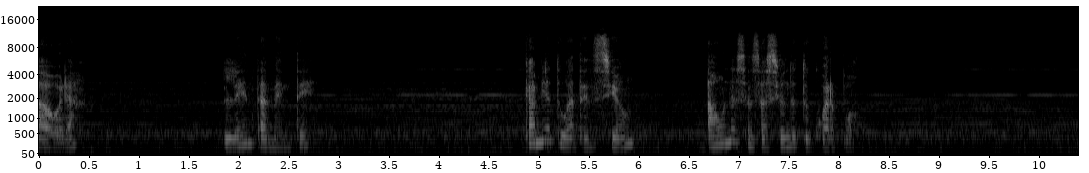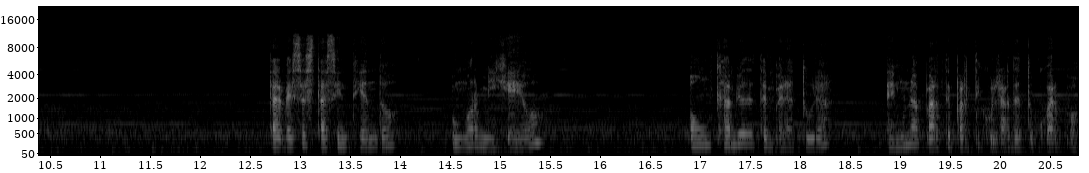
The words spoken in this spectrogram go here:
Ahora, lentamente, cambia tu atención a una sensación de tu cuerpo. Tal vez estás sintiendo un hormigueo o un cambio de temperatura en una parte particular de tu cuerpo.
